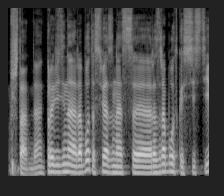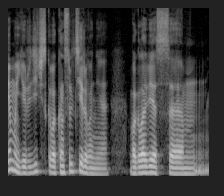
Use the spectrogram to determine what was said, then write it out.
в штат. Да. Проведена работа, связанная с э, разработкой системы юридического консультирования во главе с эм,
